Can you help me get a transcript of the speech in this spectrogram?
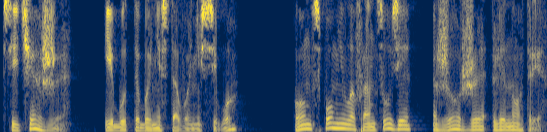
Сейчас же, и будто бы ни с того ни с сего, он вспомнил о французе Жорже Ленотре.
